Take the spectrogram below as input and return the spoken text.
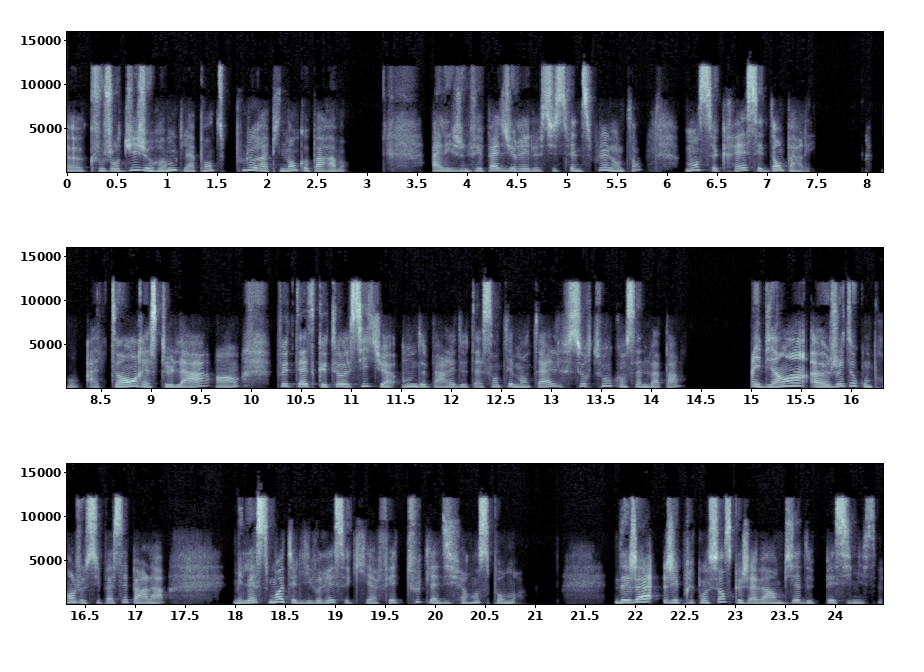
euh, qu'aujourd'hui je remonte la pente plus rapidement qu'auparavant. Allez, je ne fais pas durer le suspense plus longtemps. Mon secret, c'est d'en parler. Bon, attends, reste là. Hein. Peut-être que toi aussi, tu as honte de parler de ta santé mentale, surtout quand ça ne va pas. Eh bien, euh, je te comprends, je suis passée par là, mais laisse-moi te livrer ce qui a fait toute la différence pour moi. Déjà, j'ai pris conscience que j'avais un biais de pessimisme.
